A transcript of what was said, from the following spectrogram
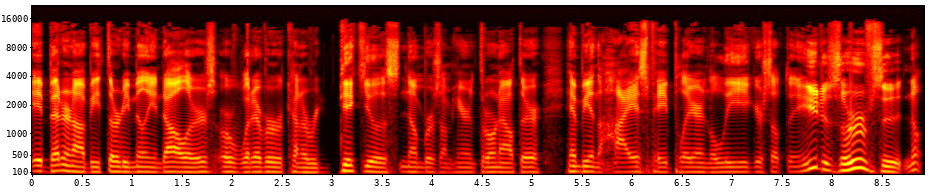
It better not be thirty million dollars or whatever kind of ridiculous numbers I'm hearing thrown out there. Him being the highest paid player in the league or something. He deserves it. No,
